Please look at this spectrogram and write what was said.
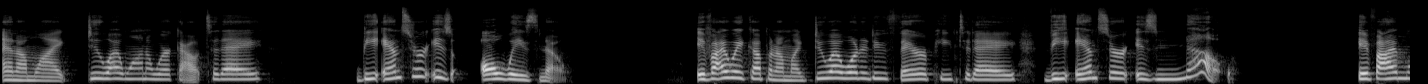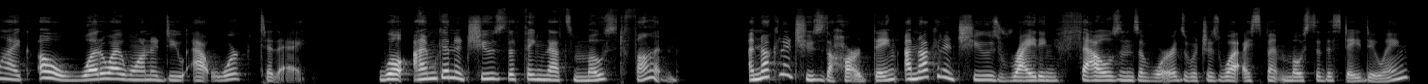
and I'm like, do I want to work out today? The answer is always no. If I wake up and I'm like, do I want to do therapy today? The answer is no. If I'm like, oh, what do I want to do at work today? Well, I'm going to choose the thing that's most fun. I'm not going to choose the hard thing. I'm not going to choose writing thousands of words, which is what I spent most of this day doing.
